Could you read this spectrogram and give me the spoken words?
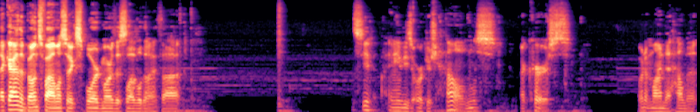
That guy in the bones file must have explored more of this level than I thought. Let's see if any of these orcish helms are cursed. I wouldn't mind a helmet.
